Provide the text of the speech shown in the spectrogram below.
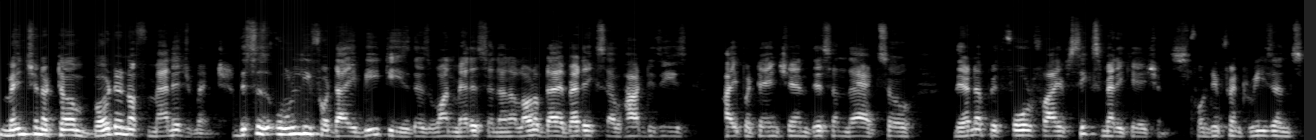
mention a term burden of management. This is only for diabetes. There's one medicine, and a lot of diabetics have heart disease, hypertension, this and that. So they end up with four, five, six medications for different reasons.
